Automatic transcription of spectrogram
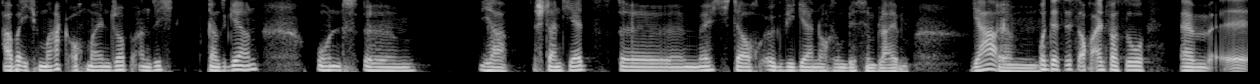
Aber ich mag auch meinen Job an sich ganz gern. Und ähm, ja, Stand jetzt äh, möchte ich da auch irgendwie gern noch so ein bisschen bleiben. Ja, ähm, und es ist auch einfach so, ähm, äh,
